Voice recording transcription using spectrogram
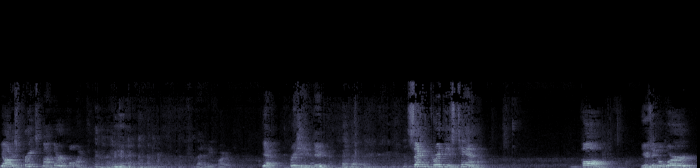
Y'all just preached my third point. Glad to be a part of it. Yeah, appreciate it, dude. Second Corinthians 10. Paul, using a word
